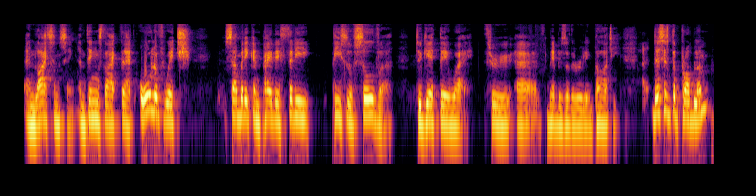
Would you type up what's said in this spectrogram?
and licensing and things like that, all of which somebody can pay their 30 pieces of silver to get their way through uh, members of the ruling party. This is the problem.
